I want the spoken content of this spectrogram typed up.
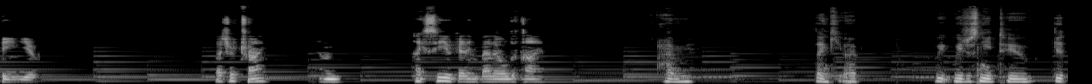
being you. But you're trying, and I see you getting better all the time. Um, thank you. I, we we just need to get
